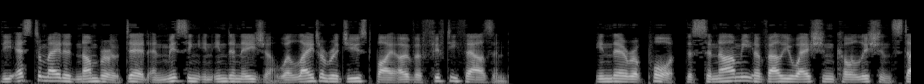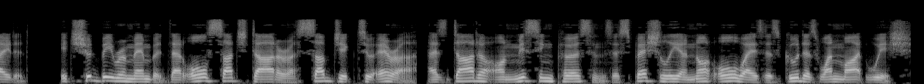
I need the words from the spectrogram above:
the estimated number of dead and missing in Indonesia were later reduced by over 50,000. In their report, the Tsunami Evaluation Coalition stated, it should be remembered that all such data are subject to error, as data on missing persons especially are not always as good as one might wish.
